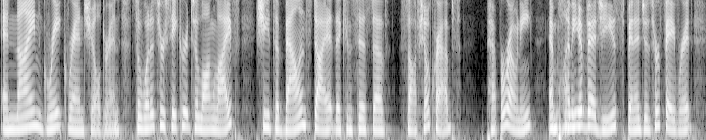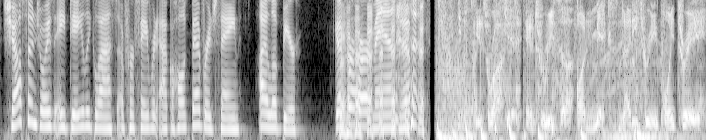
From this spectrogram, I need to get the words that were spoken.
and nine great grandchildren. So, what is her secret to long life? She eats a balanced diet that consists of soft shell crabs, pepperoni, and plenty of veggies. Spinach is her favorite. She also enjoys a daily glass of her favorite alcoholic beverage, saying, I love beer. Good for her, man. It's Rocket and Teresa on Mix 93.3.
